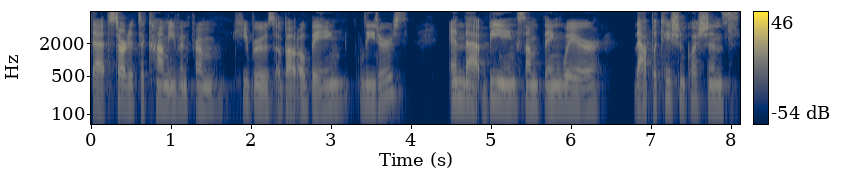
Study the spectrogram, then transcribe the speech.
that started to come even from Hebrews about obeying leaders and that being something where the application questions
